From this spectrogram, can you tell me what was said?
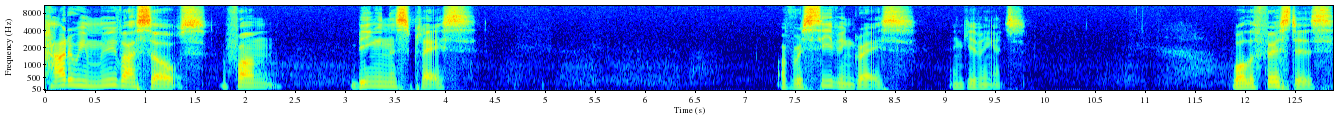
how do we move ourselves from being in this place of receiving grace and giving it? Well, the first is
